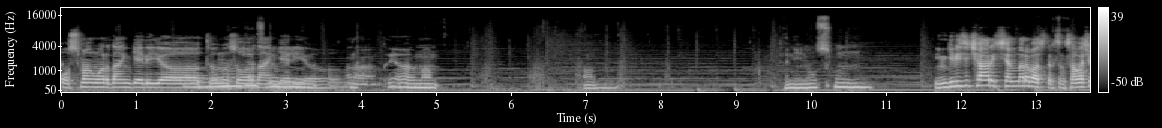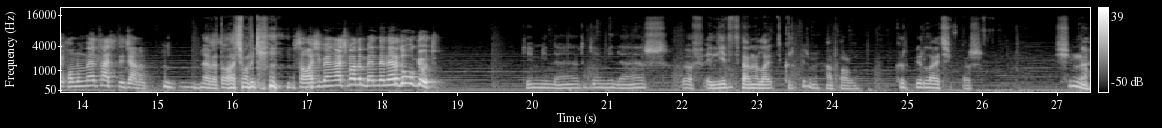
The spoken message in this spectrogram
Osman oradan geliyor, Tunus oradan geliyor. Sana kıyamam. Am- Senin olsun. İngiliz'i çağır isyanlara bastırsın. Savaşı Commonwealth açtı canım. Evet o açmadı ki. Savaşı ben açmadım. Bende nerede o göt? gemiler gemiler. Öf 57 tane light 41 mi? Ha pardon. 41 light ship var. Şimdi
